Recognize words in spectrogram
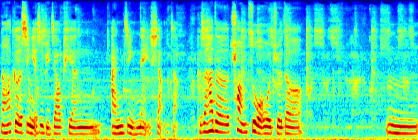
然后他个性也是比较偏安静内向这样，可是他的创作，我觉得嗯。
